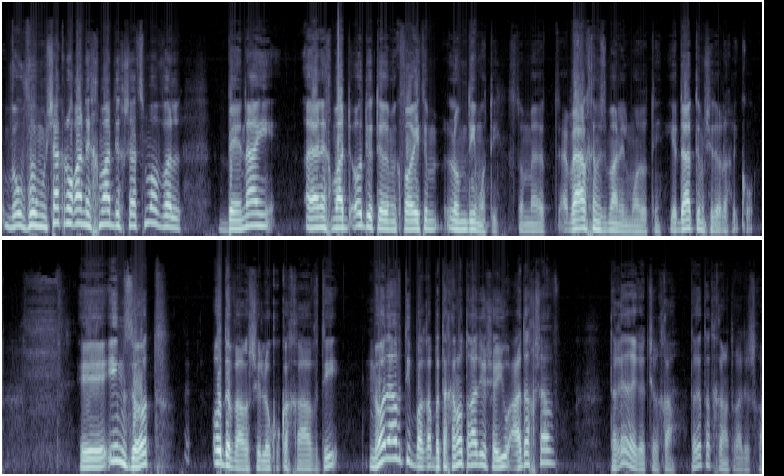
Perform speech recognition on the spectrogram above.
והוא ממשק נורא נחמד לכשעצמו, אבל בעיניי היה נחמד עוד יותר אם כבר הייתם לומדים אותי. זאת אומרת, והיה לכם זמן ללמוד אותי, ידעתם שזה הולך לקרות. אה, עם זאת, עוד דבר שלא כל כך אהבתי, מאוד אהבתי בר- בתחנות רדיו שהיו עד עכשיו, תראה רגע את שלך, תראה את התחנות רדיו שלך.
